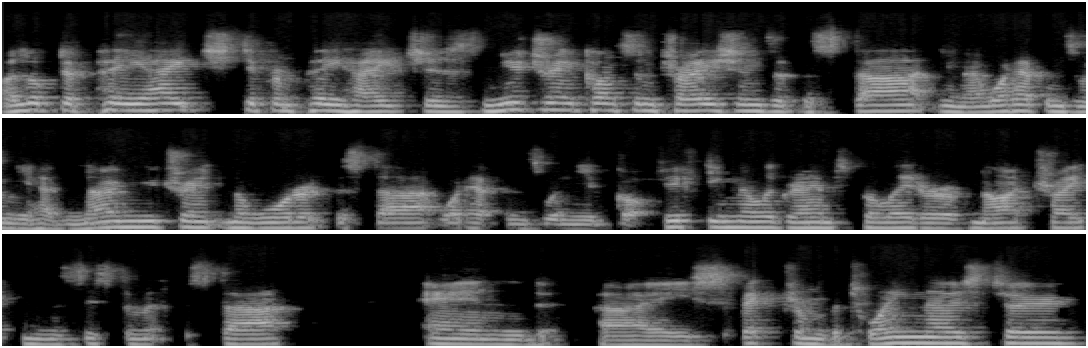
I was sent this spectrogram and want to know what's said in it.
I looked at pH, different pHs, nutrient concentrations at the start. You know, what happens when you have no nutrient in the water at the start? What happens when you've got 50 milligrams per litre of nitrate in the system at the start? And a spectrum between those two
